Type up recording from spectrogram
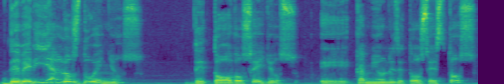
deberían los dueños de todos ellos, eh, camiones de todos estos,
